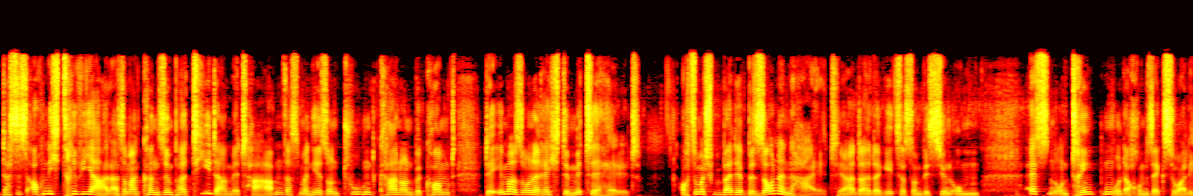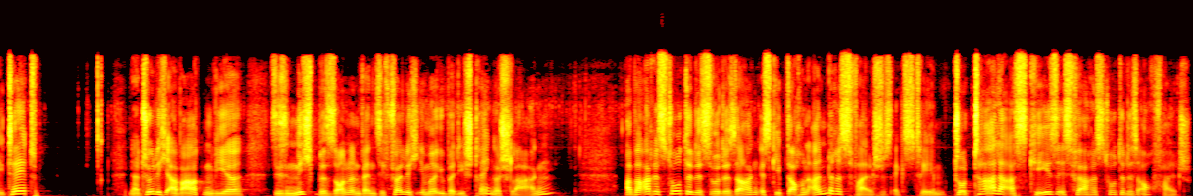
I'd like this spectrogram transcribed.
das ist auch nicht trivial. Also man kann Sympathie damit haben, dass man hier so einen Tugendkanon bekommt, der immer so eine rechte Mitte hält. Auch zum Beispiel bei der Besonnenheit, ja, da, da geht es ja so ein bisschen um Essen und Trinken und auch um Sexualität. Natürlich erwarten wir, sie sind nicht besonnen, wenn sie völlig immer über die Stränge schlagen. Aber Aristoteles würde sagen, es gibt auch ein anderes falsches Extrem. Totale Askese ist für Aristoteles auch falsch.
